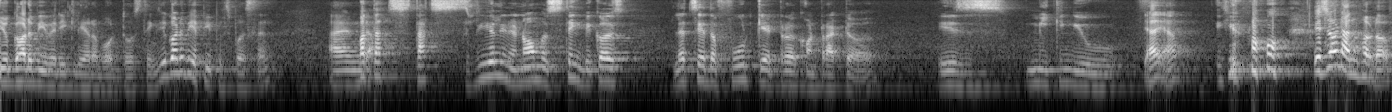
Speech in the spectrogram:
you got to be very clear about those things. You got to be a people's person, and But that's that's really an enormous thing because let's say the food caterer contractor is milking you, yeah yeah. you know, It's not unheard of.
